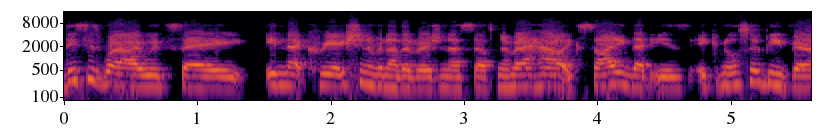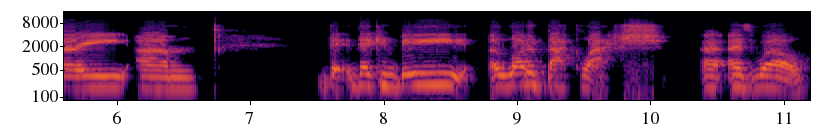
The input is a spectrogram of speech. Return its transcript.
this is where i would say in that creation of another version of ourselves no matter how exciting that is it can also be very um, th- there can be a lot of backlash uh, as well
